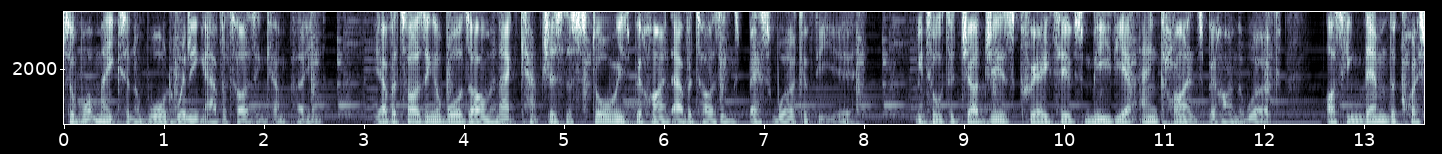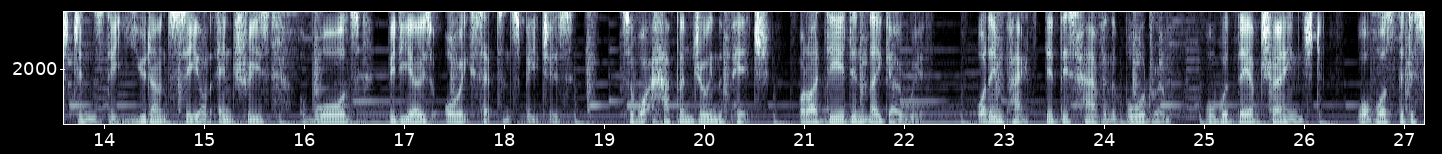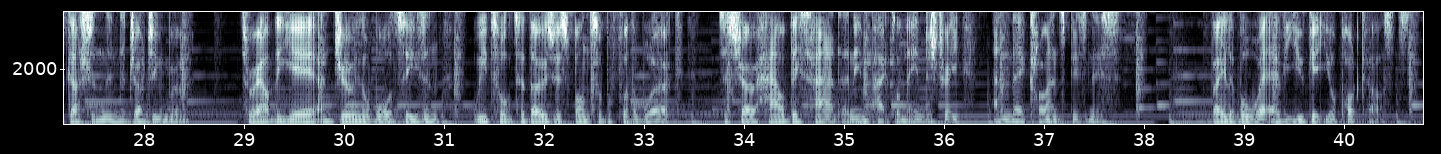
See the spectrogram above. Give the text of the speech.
So, what makes an award winning advertising campaign? The Advertising Awards Almanac captures the stories behind advertising's best work of the year. We talk to judges, creatives, media, and clients behind the work, asking them the questions that you don't see on entries, awards, videos, or acceptance speeches. So, what happened during the pitch? What idea didn't they go with? What impact did this have in the boardroom? Or would they have changed? What was the discussion in the judging room? Throughout the year and during award season, we talk to those responsible for the work to show how this had an impact on the industry and their clients' business. Available wherever you get your podcasts.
